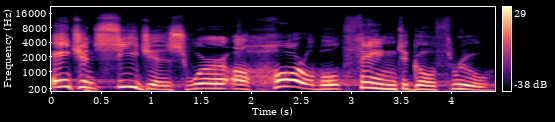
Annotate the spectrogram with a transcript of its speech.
Ancient sieges were a horrible thing to go through.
